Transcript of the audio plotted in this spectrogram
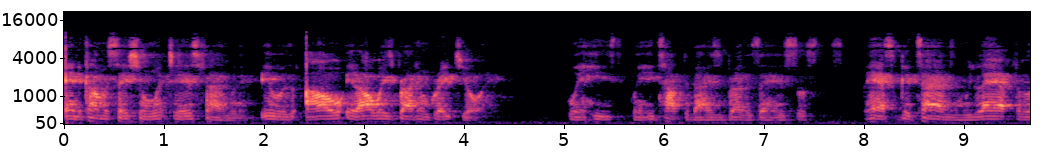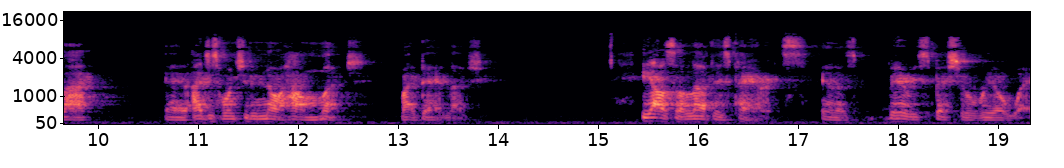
and the conversation went to his family, it was all it always brought him great joy when he when he talked about his brothers and his sisters. We had some good times and we laughed a lot. And I just want you to know how much my dad loves you. He also loved his parents in a very special, real way.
